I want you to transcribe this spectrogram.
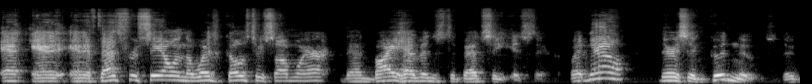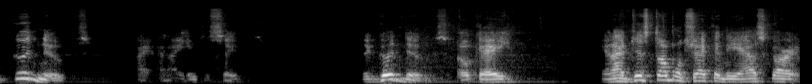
And, and, and if that's for sale on the West Coast or somewhere, then by heavens to Betsy, it's there. But now there's a good news. The good news, I, and I hate to say this, the good news, okay? And I'm just double checking the AskArt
